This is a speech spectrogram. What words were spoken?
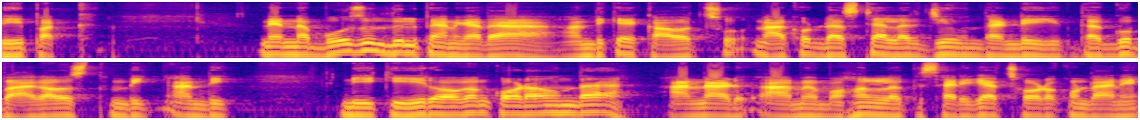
దీపక్. నిన్న బూజులు దులిపాను కదా అందుకే కావచ్చు. నాకు డస్ట్ ఎలర్జీ ఉందండి దగ్గు బాగా వస్తుంది అంది. నీకు ఈ రోగం కూడా ఉందా? అన్నాడు ఆమె మొహంలోకి సరిగా చూడకుండానే.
